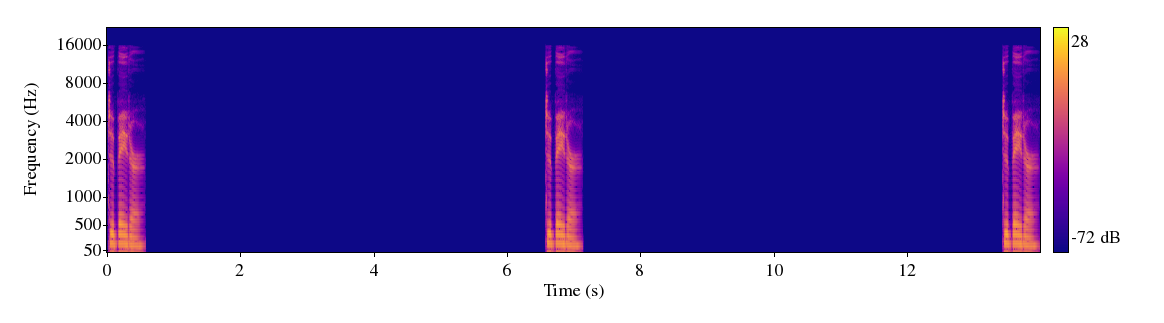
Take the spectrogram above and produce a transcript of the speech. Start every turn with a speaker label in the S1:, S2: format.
S1: Debater. Debater. Debater.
